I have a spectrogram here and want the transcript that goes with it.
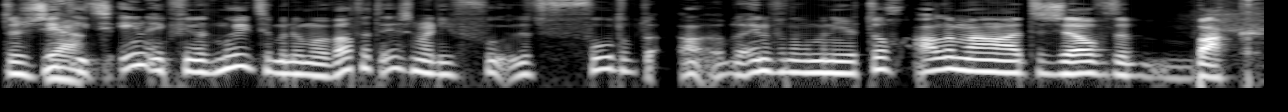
er zit Ja. iets in. Ik vind het moeilijk te benoemen wat het is. Maar die voelt, het voelt op de, op de een of andere manier toch allemaal uit dezelfde bak.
